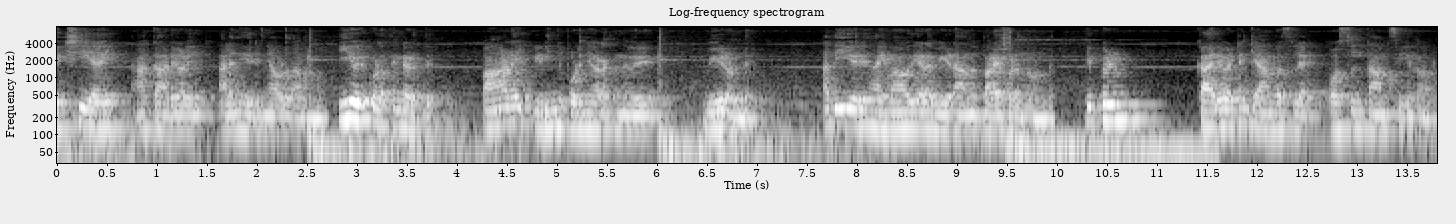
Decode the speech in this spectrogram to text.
യക്ഷിയായി ആ കാടുകളിൽ അലഞ്ഞു തിരിഞ്ഞ് അവൾ നടന്നു. ഈ ഒരു കുളത്തിന്റെ അടുത്ത് പാടെ ഇടിഞ്ഞു പൊളിഞ്ഞു കിടക്കുന്ന ഒരു വീടുണ്ട്. അത് ഈ ഒരു ഹൈമാവതിയുടെ വീടാണെന്ന് പറയപ്പെടുന്നുണ്ട് ഇപ്പോഴും കാര്യവട്ടം ക്യാമ്പസിലെ ഹോസ്റ്റലിൽ താമസിക്കുന്നവർ.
